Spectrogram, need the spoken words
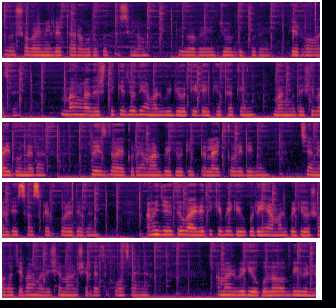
তো সবাই মিলে তাড়াহুড়ো করতেছিলাম কীভাবে জলদি করে বের হওয়া যায়। বাংলাদেশ থেকে যদি আমার ভিডিওটি দেখে থাকেন, বাংলাদেশি ভাই বোনেরা প্লিজ দয়া করে আমার ভিডিওটি একটা লাইক করে দেবেন চ্যানেলটি সাবস্ক্রাইব করে দেবেন। আমি যেহেতু বাইরে থেকে ভিডিও করি, আমার ভিডিও সহজে বাংলাদেশের মানুষের কাছে পৌঁছায় না। আমার ভিডিওগুলো বিভিন্ন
